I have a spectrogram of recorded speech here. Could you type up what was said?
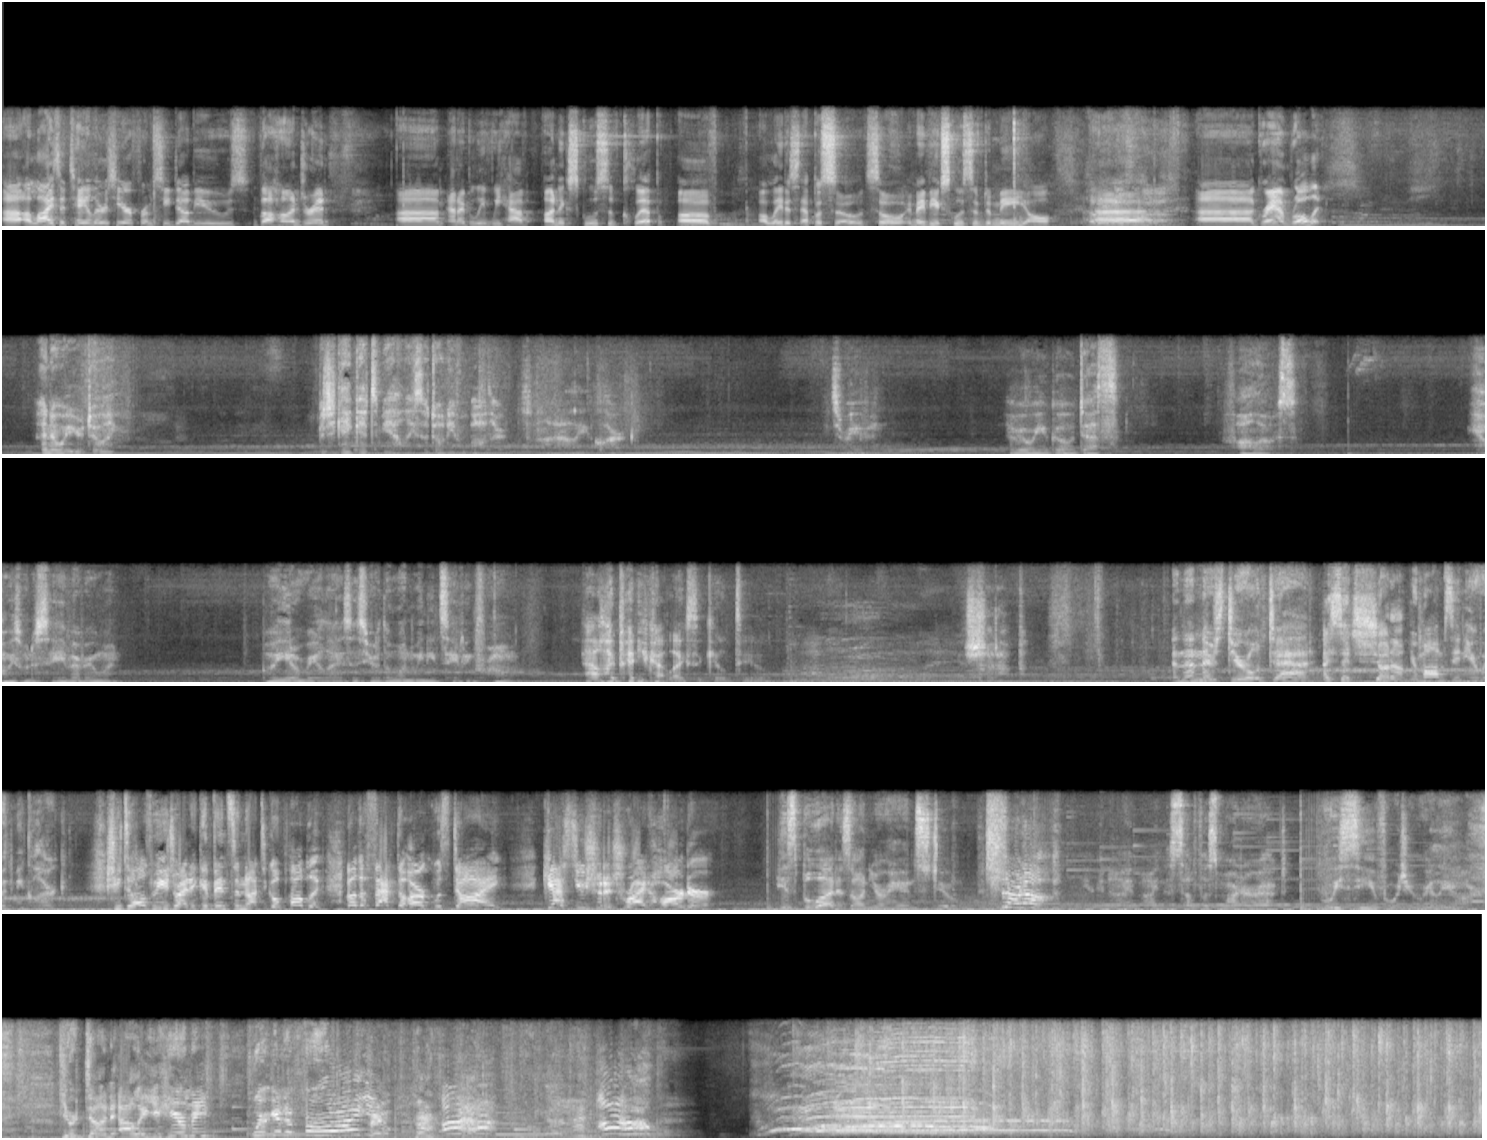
Uh, Eliza Taylor is here from CW's The Hundred, um, and I believe we have an exclusive clip of a latest episode, so it may be exclusive to me, y'all. Uh, uh, Graham, roll it. I know what you're doing. But you can't get to me, ALIE, so don't even bother. It's not ALIE Clarke. It's Raven. Everywhere you go, death follows. Always want to save everyone. But what you don't realize is you're the one we need saving from. Al, I bet you got Lexa killed too. Shut up. And then there's dear old dad. I said shut up. Your mom's in here with me, Clarke. She tells me you tried to convince him not to go public about the fact the Ark was dying. Guess you should have tried harder. His blood is on your hands, too. Shut up! You're gonna hide behind the selfless martyr act. We see you for what you really are. You're done, ALIE, you hear me? We're gonna fry you! Ah! Ah!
